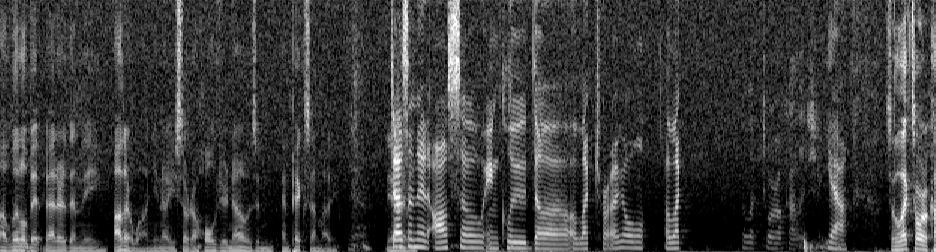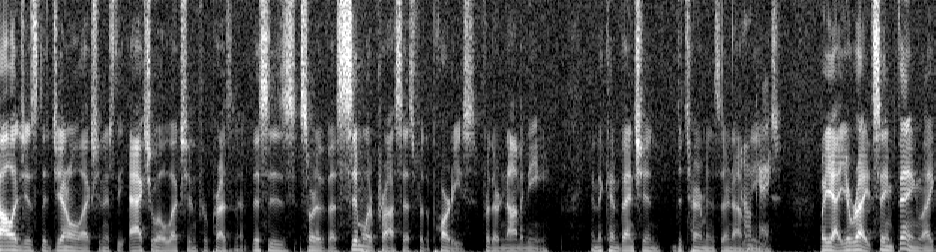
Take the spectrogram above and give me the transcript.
a little bit better than the other one. You know, you sort of hold your nose and, and pick somebody. Yeah. You know what I Doesn't mean? it also include the electoral elect? Electoral college. Yeah. So the electoral college is the general election. It's the actual election for president. This is sort of a similar process for the parties for their nominee, and the convention determines their nominees. But yeah, you're right. Same thing. Like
